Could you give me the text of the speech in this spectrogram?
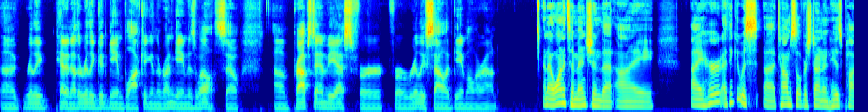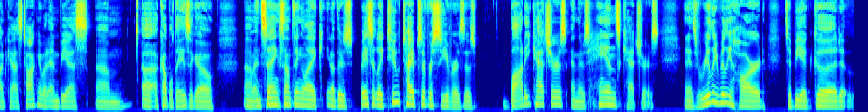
uh, really had another really good game blocking in the run game as well. So um, props to MVS for for a really solid game all around. And I wanted to mention that I I heard I think it was uh, Tom Silverstein on his podcast talking about MVS um, uh, a couple days ago um, and saying something like you know there's basically two types of receivers. There's body catchers and there's hands catchers, and it's really really hard to be a good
